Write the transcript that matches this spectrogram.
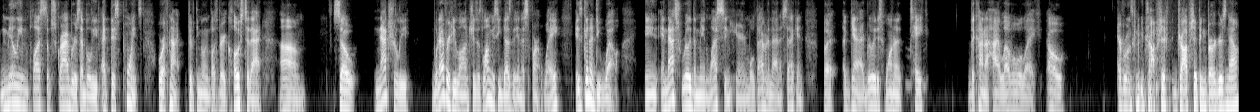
million plus subscribers, I believe, at this point, or if not 50 million plus, very close to that. Um, so naturally, whatever he launches, as long as he does it in a smart way, is going to do well. And, and that's really the main lesson here. And we'll dive into that in a second. But again, I really just want to take the kind of high level like oh everyone's going to be drop ship, drop shipping burgers now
